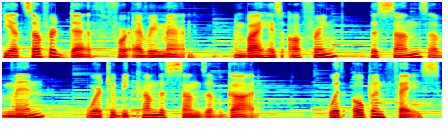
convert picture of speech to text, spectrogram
He had suffered death for every man, and by his offering, the sons of men were to become the sons of God. With open face,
